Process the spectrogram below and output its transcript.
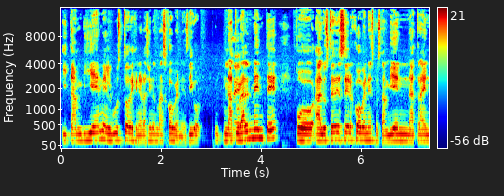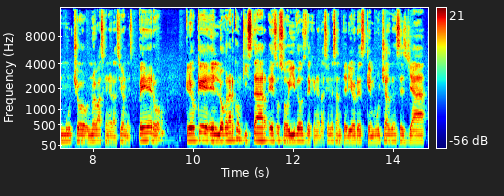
y también el gusto de generaciones más jóvenes. Digo, naturalmente, por al ustedes ser jóvenes, pues también atraen mucho nuevas generaciones, pero creo que el lograr conquistar esos oídos de generaciones anteriores que muchas veces ya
